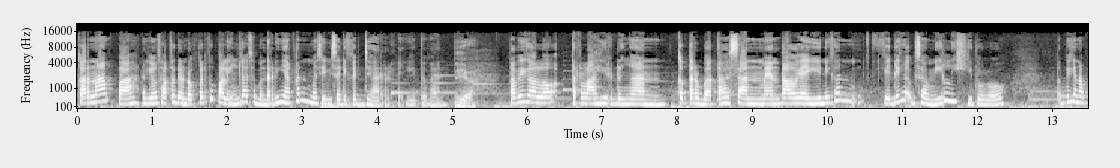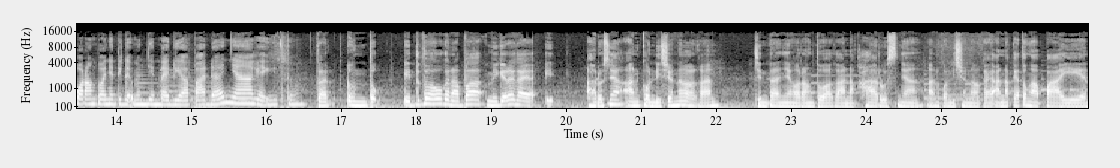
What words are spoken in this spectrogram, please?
Karena apa? Ranking satu dan dokter tuh paling enggak sebenarnya kan masih bisa dikejar kayak gitu kan. Iya. Tapi kalau terlahir dengan keterbatasan mental kayak gini kan kayak dia nggak bisa milih gitu loh. Tapi kenapa orang tuanya tidak mencintai dia apa adanya kayak gitu? Kan untuk itu tuh aku kenapa mikirnya kayak harusnya unconditional kan cintanya orang tua ke anak harusnya unconditional. Kayak anaknya tuh ngapain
